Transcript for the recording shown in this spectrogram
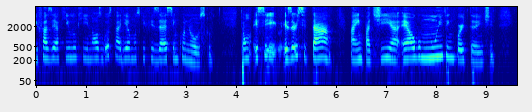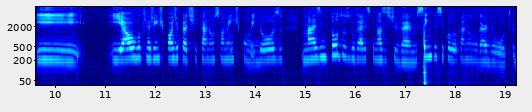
e fazer aquilo que nós gostaríamos que fizessem conosco. Então, esse exercitar a empatia é algo muito importante. E, e é algo que a gente pode praticar não somente com o idoso, mas em todos os lugares que nós estivermos, sempre se colocar no lugar do outro.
